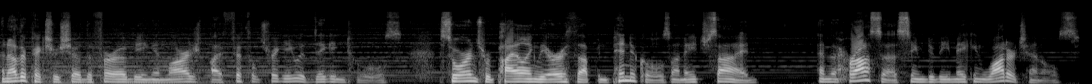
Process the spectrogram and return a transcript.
Another picture showed the furrow being enlarged by Pfiffltriggi with digging tools. Sorns were piling the earth up in pinnacles on each side, and the Hrossa seemed to be making water channels.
